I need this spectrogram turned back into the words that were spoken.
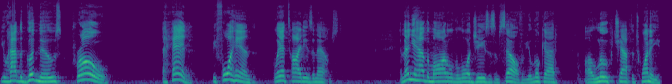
you have the good news pro, ahead, beforehand, glad tidings announced. And then you have the model of the Lord Jesus himself. If you look at uh, Luke chapter 20,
